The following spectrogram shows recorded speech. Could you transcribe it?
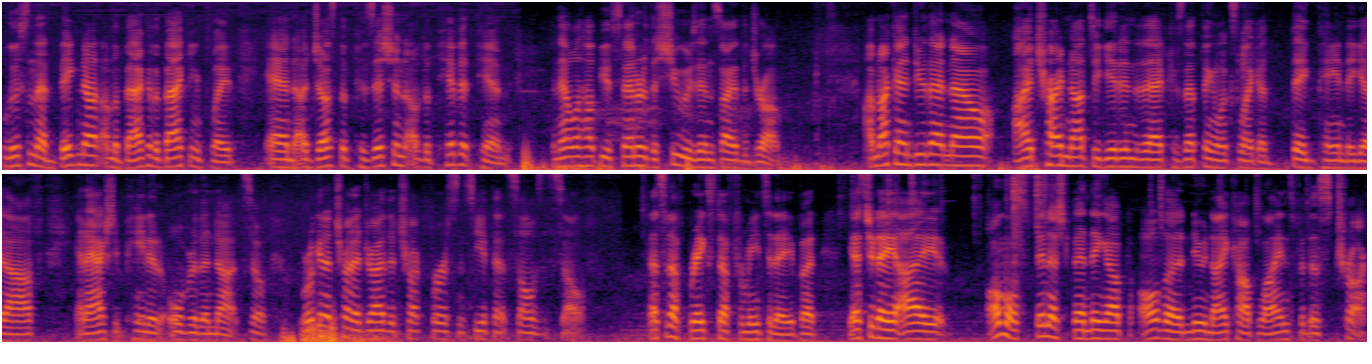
loosen that big nut on the back of the backing plate and adjust the position of the pivot pin and that will help you center the shoes inside the drum. I'm not going to do that now. I tried not to get into that because that thing looks like a big pain to get off and I actually painted over the nut. So we're to try to drive the truck first and see if that solves itself. That's enough brake stuff for me today, but yesterday I almost finished bending up all the new NiCopp lines for this truck,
